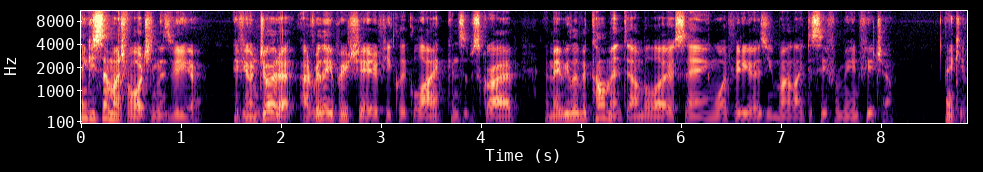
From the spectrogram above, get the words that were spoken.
Thank you so much for watching this video. If you enjoyed it, I'd really appreciate it if you click like and subscribe, and maybe leave a comment down below saying what videos you might like to see from me in future. Thank you.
